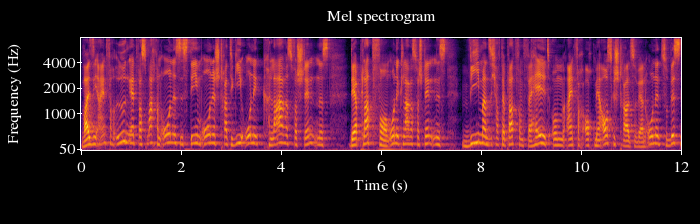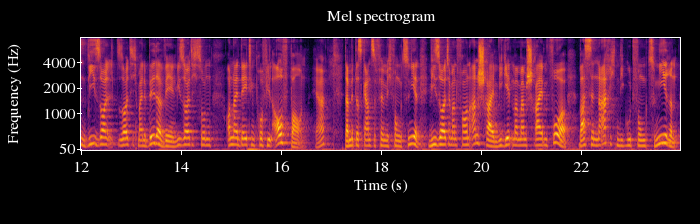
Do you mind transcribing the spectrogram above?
weil sie einfach irgendetwas machen ohne System, ohne Strategie, ohne klares Verständnis der Plattform, ohne klares Verständnis, wie man sich auf der Plattform verhält, um einfach auch mehr ausgestrahlt zu werden, ohne zu wissen, wie soll, sollte ich meine Bilder wählen, wie sollte ich so ein Online-Dating-Profil aufbauen, ja, damit das Ganze für mich funktioniert. Wie sollte man Frauen anschreiben? Wie geht man beim Schreiben vor? Was sind Nachrichten, die gut funktionieren?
